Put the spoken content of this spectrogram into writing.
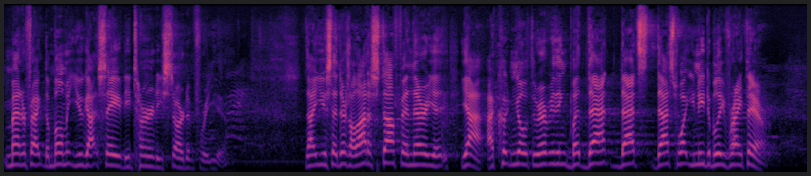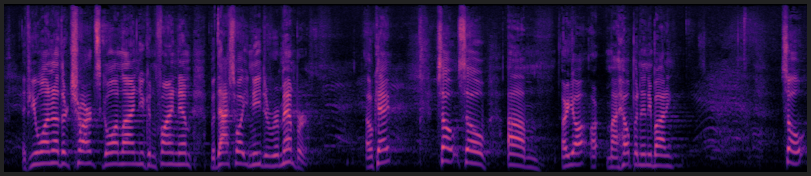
Matter of fact, the moment you got saved, eternity started for you. Now you said there's a lot of stuff in there. You, yeah, I couldn't go through everything, but that, that's, that's what you need to believe right there. If you want other charts, go online, you can find them, but that's what you need to remember. Okay? So, so um, are y'all, are, am I helping anybody? So,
